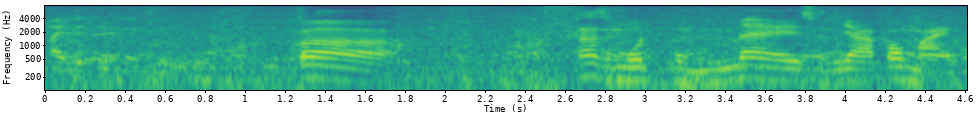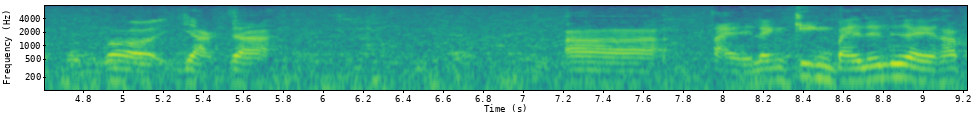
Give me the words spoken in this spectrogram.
ไปเรื่อยๆก็ถ้าสมมติผมได้สัญญาเป้าหมายของผมก็อยากจะอ่าไต่แรงกิ้งไปเรื่อยๆครับ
